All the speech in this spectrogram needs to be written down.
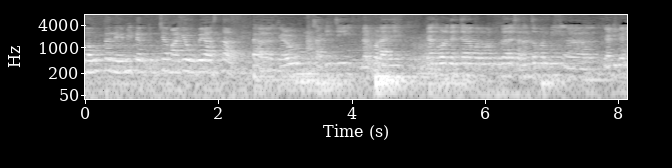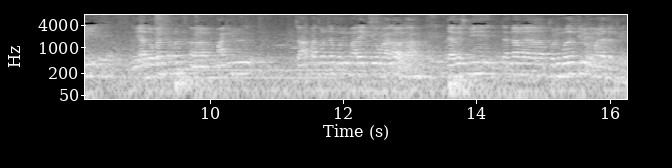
भाऊ तर नेहमी तुमच्या मागे उभे असतात. खेळाडूंसाठी जी धडपड आहे त्याचबरोबर त्यांच्या बरोबर सरांचं पण मी या ठिकाणी या दोघांचं पण मागील चार पाच वर्षापूर्वी मला एक योग आला होता. त्यावेळेस मी त्यांना थोडी मदत केली होती माझ्यातर्फे.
